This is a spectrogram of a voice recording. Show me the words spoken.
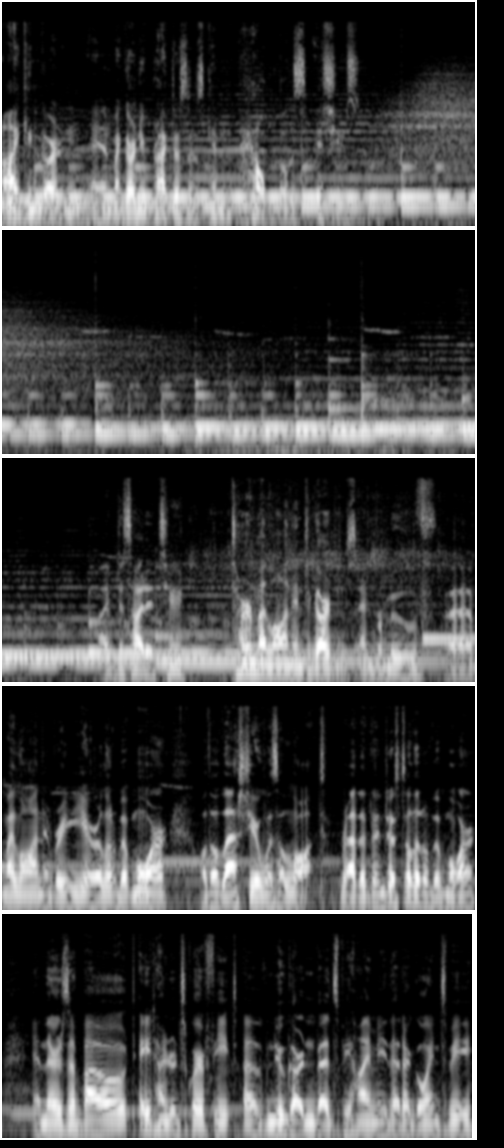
I can garden and my gardening practices can help those issues. I've decided to turn my lawn into gardens and remove uh, my lawn every year a little bit more, although last year was a lot rather than just a little bit more. And there's about 800 square feet of new garden beds behind me that are going to be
